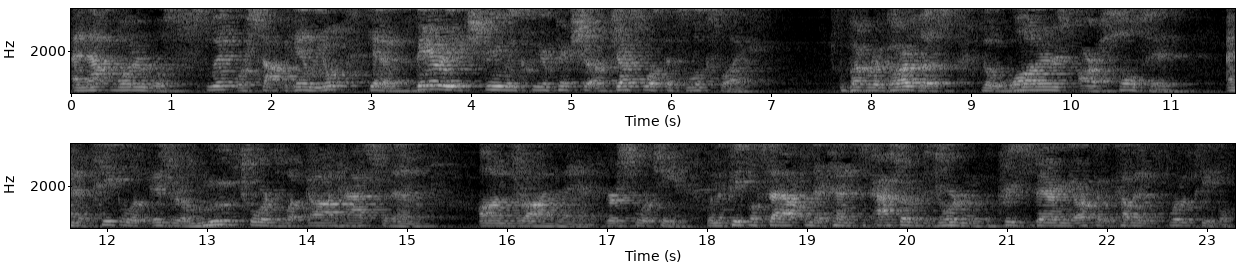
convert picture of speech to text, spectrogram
And that water will split or stop again. We don't get a very extremely clear picture of just what this looks like. But regardless, the waters are halted, and the people of Israel move towards what God has for them on dry land. Verse 14 When the people set out from their tents to pass over the Jordan with the priests bearing the Ark of the Covenant before the people,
